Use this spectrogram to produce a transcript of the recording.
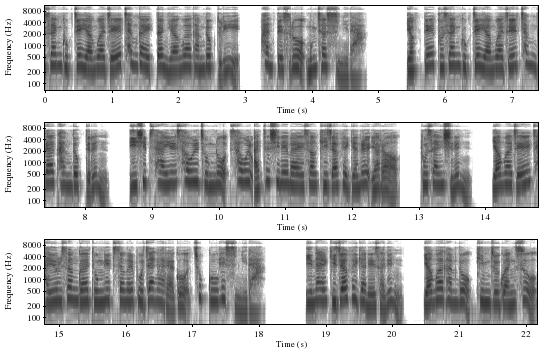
부산국제영화제에 참가했던 영화 감독들이 한 뜻으로 뭉쳤습니다. 역대 부산국제영화제 참가 감독들은 24일 서울 종로 서울 아트시네마에서 기자회견을 열어 부산시는 영화제의 자율성과 독립성을 보장하라고 촉구했습니다. 이날 기자회견에서는 영화감독 김주광수,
